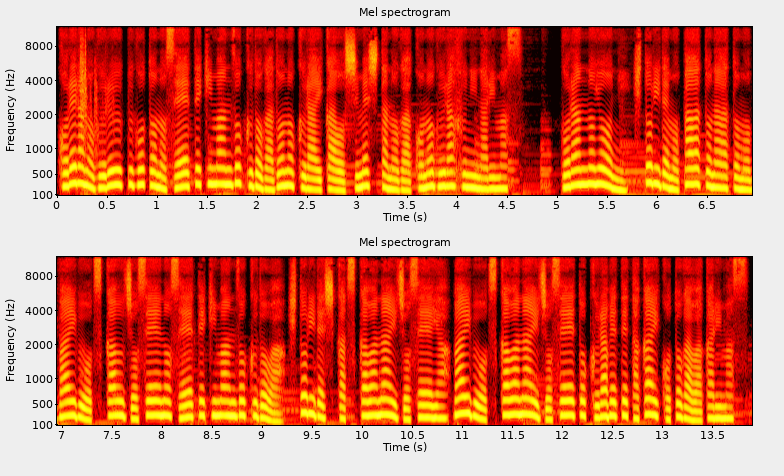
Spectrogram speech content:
これらのグループごとの性的満足度がどのくらいかを示したのがこのグラフになります。ご覧のように、一人でもパートナーともバイブを使う女性の性的満足度は、一人でしか使わない女性や、バイブを使わない女性と比べて高いことがわかります。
